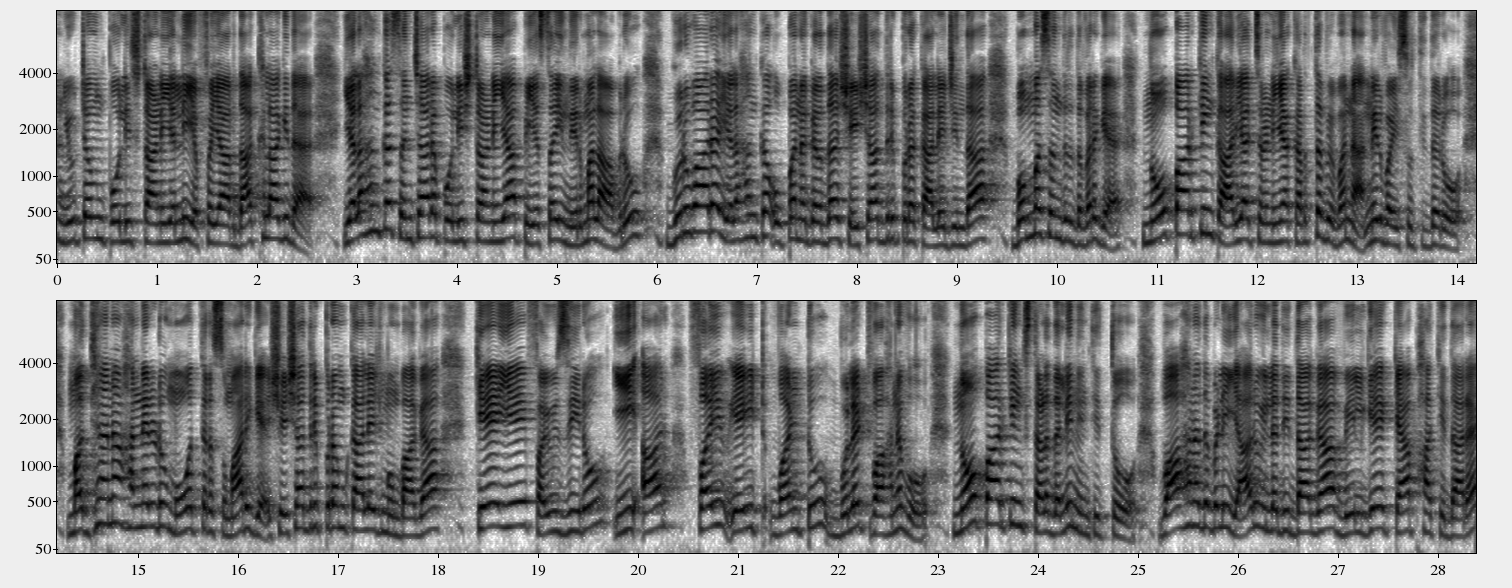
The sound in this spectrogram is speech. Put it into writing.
ನ್ಯೂ ಟೌನ್ ಪೊಲೀಸ್ ಠಾಣೆಯಲ್ಲಿ ಎಫ್ಐಆರ್ ದಾಖಲಾಗಿದೆ. ಯಲಹಂಕ ಸಂಚಾರ ಪೊಲೀಸ್ ಠಾಣೆಯ ಪಿಎಸ್ಐ ನಿರ್ಮಲಾ ಅವರು ಗುರುವಾರ ಯಲಹಂಕ ಉಪನಗರದ ಶೇಷಾದ್ರಿಪುರ ಕಾಲೇಜಿಂದ ಬೊಮ್ಮಸಂದ್ರದವರೆಗೆ ನೋ ಪಾರ್ಕಿಂಗ್ ಕಾರ್ಯಾಚರಣೆಯ ಕರ್ತವ್ಯವನ್ನ ನಿರ್ವಹಿಸುತ್ತಿದ್ದರು. ಮಧ್ಯಾಹ್ನ ಹನ್ನೆರಡು ಮೂವತ್ತರ ಸುಮಾರಿಗೆ ಶೇಷಾದ್ರಿಪುರಂ ಕಾಲೇಜ್ ಮುಂಭಾಗ KA five zero E R five eight one two bullet ವಾಹನವು ನೋ ಪಾರ್ಕಿಂಗ್ ಸ್ಥಳದಲ್ಲಿ ನಿಂತಿತ್ತು. ವಾಹನದ ಬಳಿ ಯಾರೂ ಇಲ್ಲದಿದ್ದಾಗ ವೀಲ್ಗೆ ಕ್ಯಾಪ್ ಹಾಕಿದ್ದಾರೆ.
